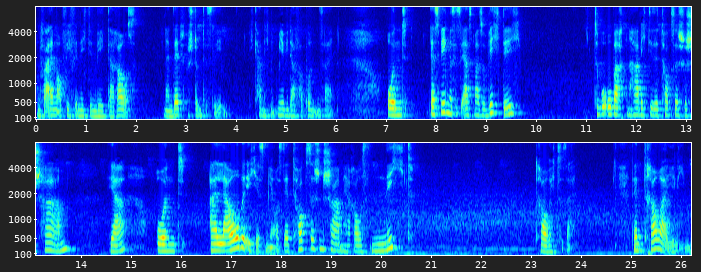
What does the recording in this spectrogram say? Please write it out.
Und vor allem auch, wie finde ich den Weg da raus in ein selbstbestimmtes Leben? Wie kann ich mit mir wieder verbunden sein? Und deswegen ist es erstmal so wichtig, zu beobachten, habe ich diese toxische Scham, ja, und erlaube ich es mir aus der toxischen Scham heraus nicht traurig zu sein. Denn Trauer, ihr Lieben,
